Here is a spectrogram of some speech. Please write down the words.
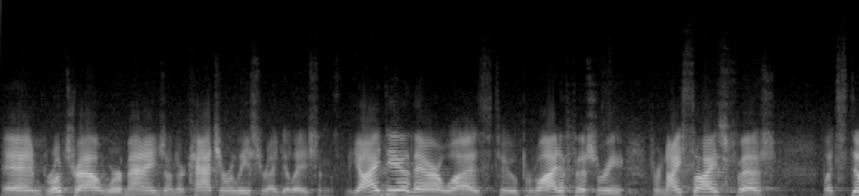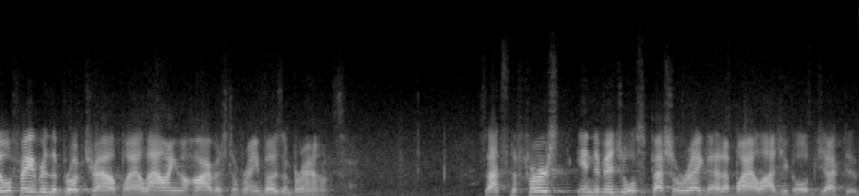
and brook trout were managed under catch and release regulations. The idea there was to provide a fishery for nice sized fish, but still favor the brook trout by allowing the harvest of rainbows and browns. So that's the first individual special reg that had a biological objective,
